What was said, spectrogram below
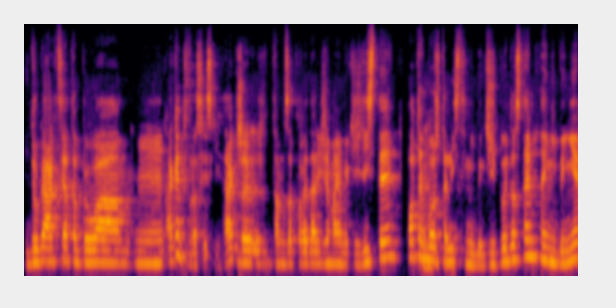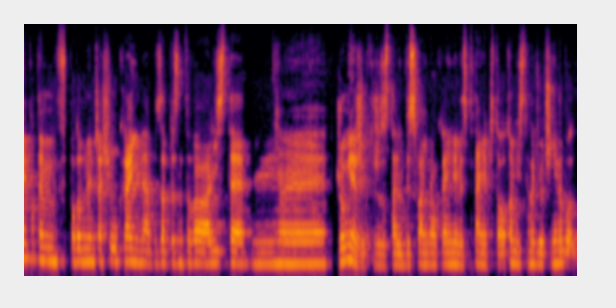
I druga akcja to była mm, agentów rosyjskich, tak, że, że, tam zapowiadali, że mają jakieś listy. Potem hmm. było, że te listy niby gdzieś były dostępne, niby nie. Potem w podobnym czasie Ukraina zaprezentowała listę e, żołnierzy, którzy zostali wysłani na Ukrainę, więc pytanie, czy to o tą listę chodziło, czy nie, no bo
